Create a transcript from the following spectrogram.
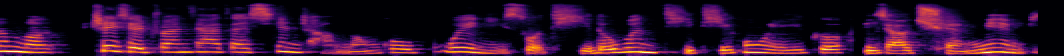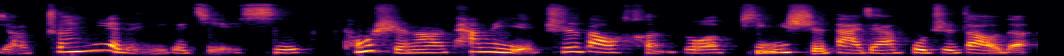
那么这些专家在现场能够为你所提的问题提供一个比较全面、比较专业的一个解析。同时呢，他们也知道很多平时大家不知道的，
